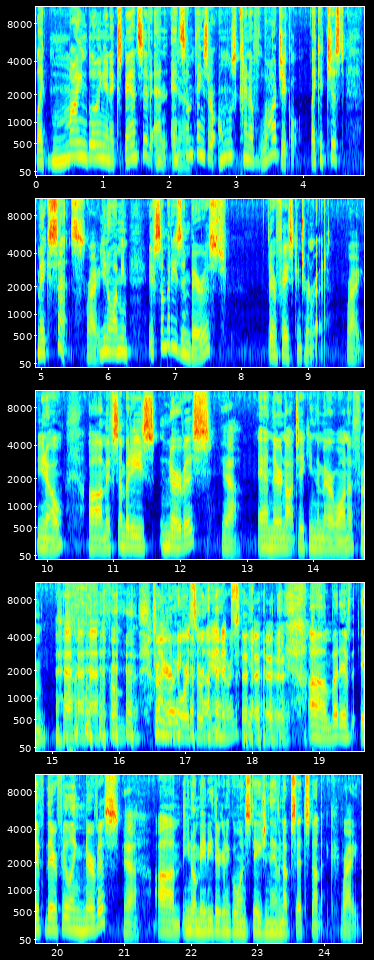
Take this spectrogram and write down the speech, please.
like mind blowing and expansive, and, and Yeah. some things are almost kind of logical. Like it just makes sense. Right. You know, I mean, if somebody's embarrassed, their face can turn red. Right. You know, um, if somebody's nervous Yeah. and they're not taking the marijuana from From, uh, Iron Horse Organics. Yeah. um, but if if they're feeling nervous, Yeah. um, you know, maybe they're going to go on stage and they have an upset stomach, Right.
